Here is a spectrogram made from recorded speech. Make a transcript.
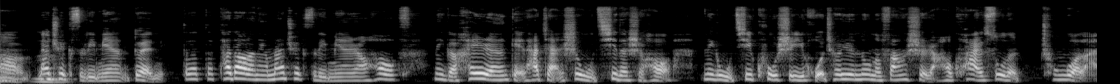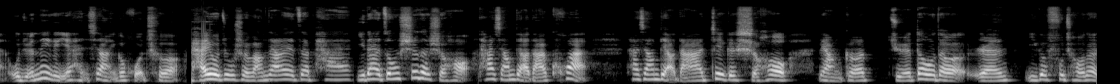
啊、Matrix 里面，对他他他到了那个 Matrix 里面，然后那个黑人给他展示武器的时候，那个武器库是以火车运动的方式，然后快速的冲过来。我觉得那个也很像一个火车。还有就是王家卫在拍《一代宗师》的时候，他想表达快，他想表达这个时候两个决斗的人，一个复仇的，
